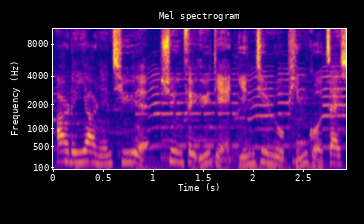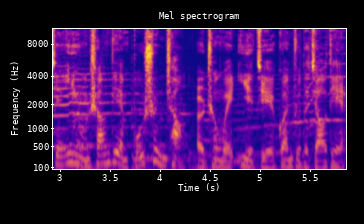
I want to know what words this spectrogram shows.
二零一二年七月，讯飞语点因进入苹果在线应用商店不顺畅而成为业界关注的焦点。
